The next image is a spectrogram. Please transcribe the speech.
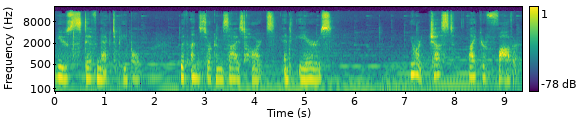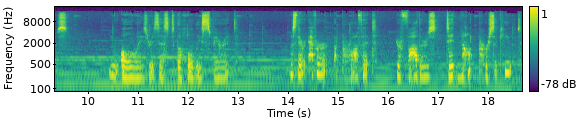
You stiff necked people with uncircumcised hearts and ears, you are just like your fathers. You always resist the Holy Spirit. Was there ever a prophet your fathers did not persecute?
